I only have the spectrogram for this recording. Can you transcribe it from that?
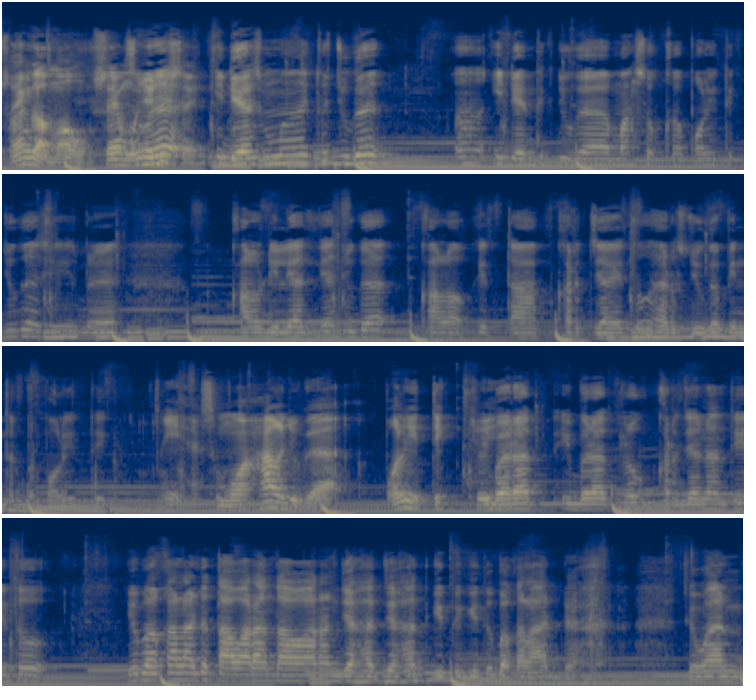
saya nggak mau saya maunya desain. idealisme itu juga eh, identik juga masuk ke politik juga sih sebenarnya kalau dilihat-lihat juga kalau kita kerja itu harus juga pintar berpolitik. Iya semua hal juga politik cuy. Ibarat ibarat lu kerja nanti itu ya bakal ada tawaran-tawaran jahat-jahat gitu-gitu bakal ada. Cuman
